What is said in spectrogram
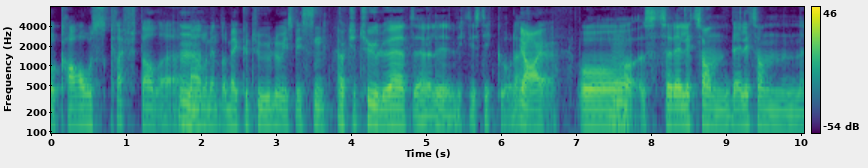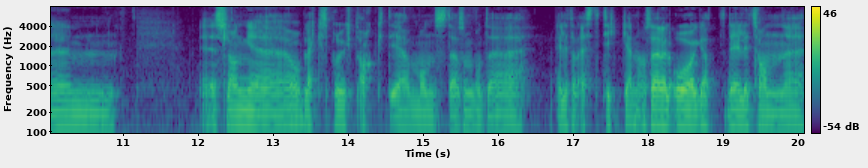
og kaoskrefter, mm. mer eller mindre, med Kutulu i spissen. Ja, Kutulu er et eh, veldig viktig stikkord der. Ja, ja, ja. Og så det er litt sånn Det er litt sånn um, slange- og blekksprut-aktige monster som på en måte er litt av estetikken. Og så er det vel òg at det er litt sånn eh,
